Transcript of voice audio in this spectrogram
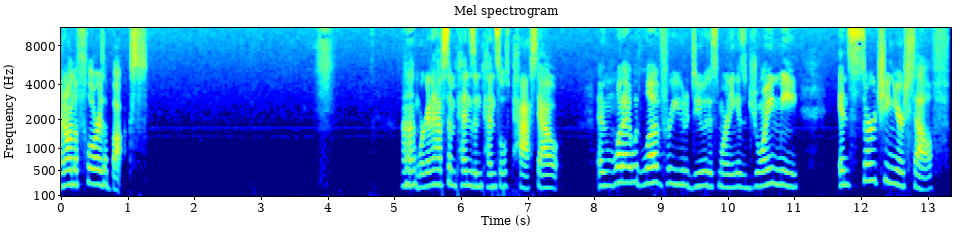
And on the floor is a box. Um, we're going to have some pens and pencils passed out. And what I would love for you to do this morning is join me in searching yourself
